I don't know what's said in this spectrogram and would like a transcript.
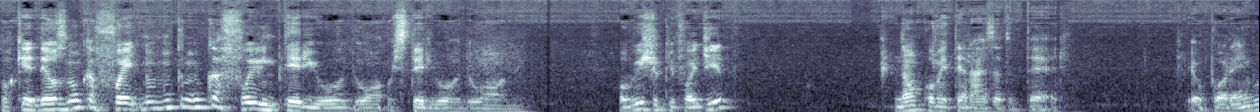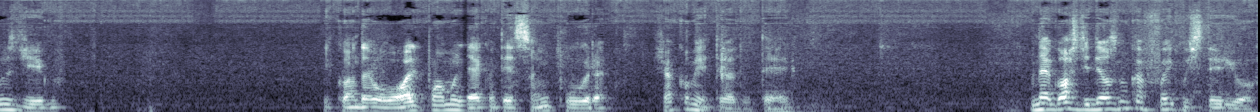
Porque Deus nunca foi, nunca, nunca foi o interior do o exterior do homem. Ouviste o que foi dito? Não cometerás adultério. Eu, porém, vos digo. E quando eu olho para uma mulher com intenção impura, já cometeu adultério. O negócio de Deus nunca foi com o exterior.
